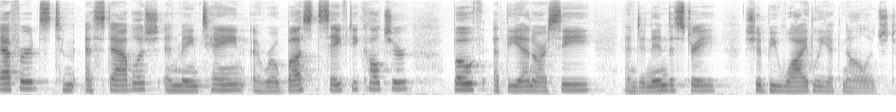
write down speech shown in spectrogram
efforts to establish and maintain a robust safety culture, both at the NRC and in industry, should be widely acknowledged.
